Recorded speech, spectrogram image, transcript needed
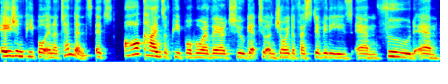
Asian people in attendance. It's all kinds of people who are there to get to enjoy the festivities and food and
